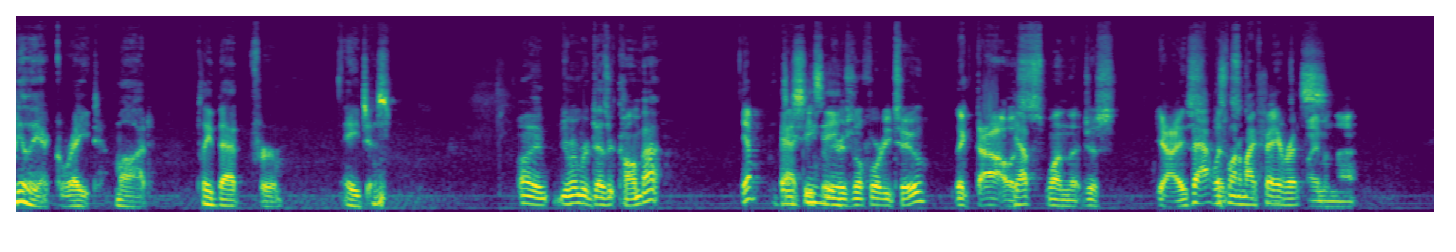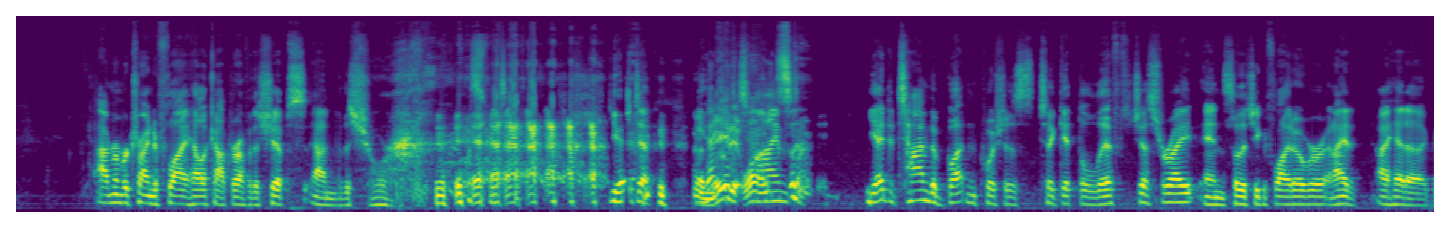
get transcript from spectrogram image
really a great mod. Played that for ages. Uh, you remember Desert Combat? Yep. Yeah, DC. DC. The original 42? Like, that was Yep. one that just, yeah. I That was one of my so much favorites. In that. I remember trying to fly a helicopter off of the ships onto the shore. you had to. I You had made to it time once. the- you had to time the button pushes to get the lift just right, and so that you could fly it over. And I had I had a,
